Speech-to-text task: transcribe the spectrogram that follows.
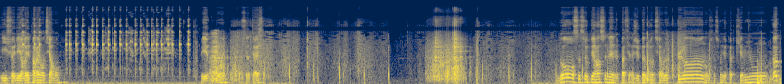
il fallait réparer entièrement. Mais au moins, c'est intéressant. Bon, ça c'est opérationnel. J'ai pas besoin de faire le plein. de toute façon, il n'y a pas de camion. Hop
